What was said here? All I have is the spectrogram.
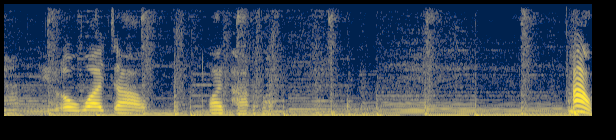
นะนี่เราไหว้เจ้าไหว้พระก่อนอ้าว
